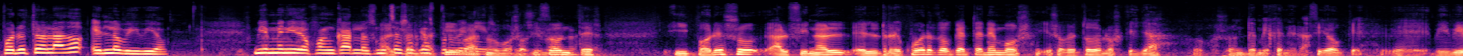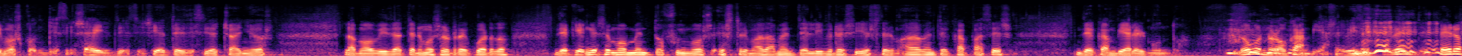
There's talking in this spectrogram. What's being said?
Por otro lado, él lo vivió. Bienvenido Juan Carlos, muchas gracias por venir. Nuevos horizontes y por eso al final el recuerdo que tenemos y sobre todo los que ya son de mi generación que eh, vivimos con 16, 17, 18 años la movida tenemos el recuerdo de que en ese momento fuimos extremadamente libres y extremadamente capaces de cambiar el mundo. Luego no lo cambias evidentemente pero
